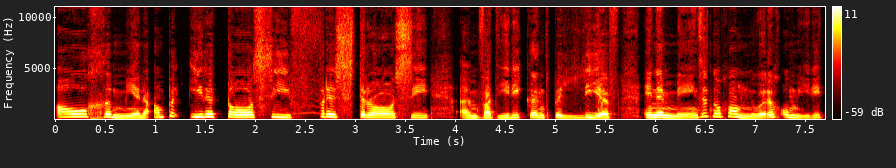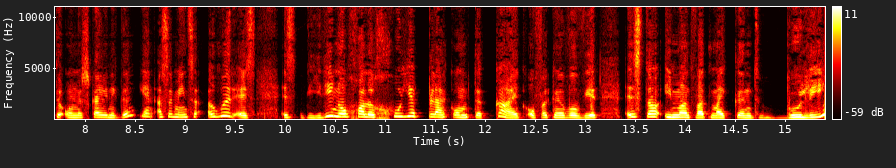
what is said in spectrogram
algemene amper irritasie, frustrasie um, wat hierdie kind beleef en 'n mens het nogal nodig om hierdie te onderskei en ek dink een as 'n mens ouer is, is hierdie nogal 'n goeie plek om te kyk of ek nou wil weet, is daar iemand wat my kind boelie?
